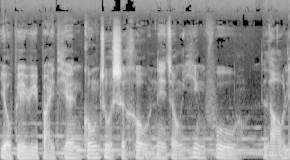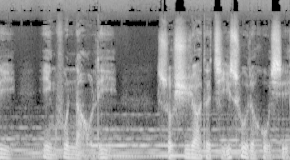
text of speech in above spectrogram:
有别于白天工作时候那种应付劳力、应付脑力。所需要的急促的呼吸，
